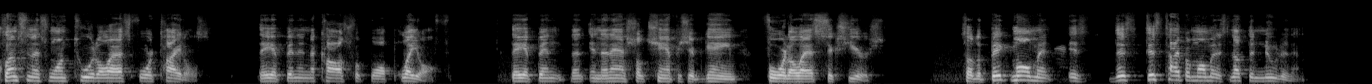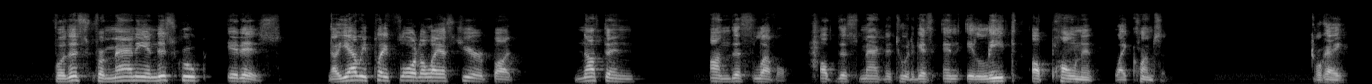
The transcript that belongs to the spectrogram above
Clemson has won two of the last four titles. They have been in the college football playoff. They have been in the national championship game for the last six years. So the big moment is this this type of moment is nothing new to them. For this for Manny and this group, it is. Now, yeah, we played Florida last year, but nothing on this level of this magnitude against an elite opponent like Clemson. Okay.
